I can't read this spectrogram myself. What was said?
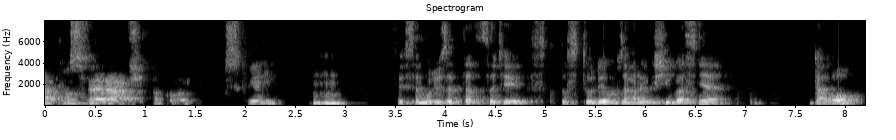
atmosféra, všechno kolem skvělý. Mm-hmm. Když se můžu zeptat, co ti to studium v zahraničí vlastně dalo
